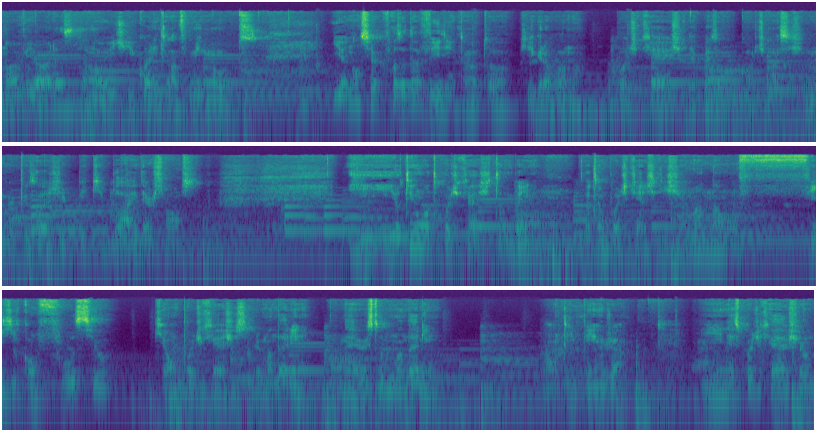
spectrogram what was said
9 horas da noite e 49 minutos. E eu não sei o que fazer da vida, então eu tô aqui gravando podcast. Depois eu vou continuar assistindo um episódio de Peaky Blinders. E eu tenho outro podcast também. Eu tenho um podcast que chama Não Fique Confúcio, que é um podcast sobre mandarim. Né? Eu estudo mandarim há um tempinho já. E nesse podcast eu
